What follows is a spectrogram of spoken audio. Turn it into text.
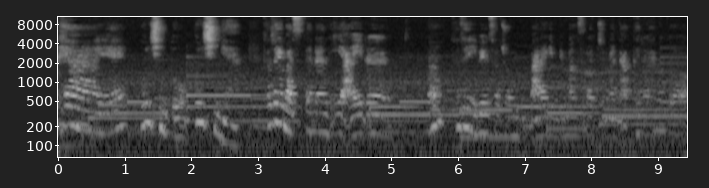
태아의 혼신도 혼신이야. 선생님 봤을 때는 이 아이를 어? 선생님 입에서 좀 말하기 민망스럽지만 낙태를 하는 거가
